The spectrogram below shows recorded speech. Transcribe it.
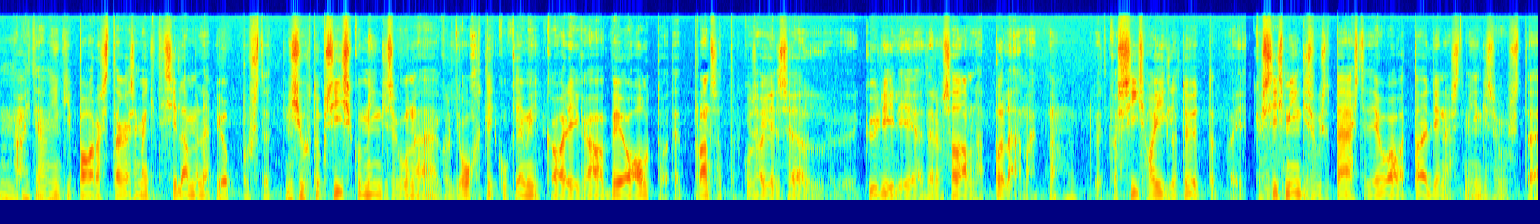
ma ei tea, mingi paar aastat tagasi mängiti Sillamäe läbi õppust, et mis juhtub siis, kui mingisugune kuradi ohtliku kemikaaliga veoauto, et prantsatab kusagil seal külili ja terve sadam läheb põlema, et noh, et kas siis haigla töötab või kas siis mingisugused päästjad jõuavad Tallinnast mingisuguste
